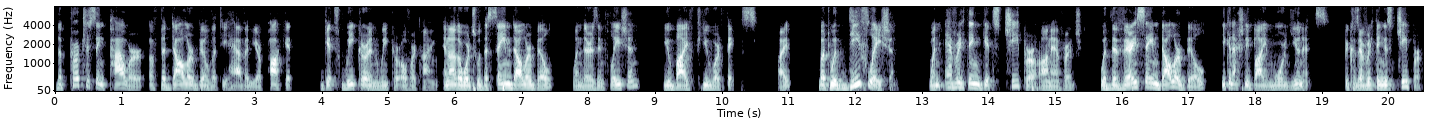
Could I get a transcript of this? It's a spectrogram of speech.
the purchasing power of the dollar bill that you have in your pocket gets weaker and weaker over time. In other words, with the same dollar bill, when there is inflation, you buy fewer things, right? But with deflation, when everything gets cheaper on average, with the very same dollar bill, you can actually buy more units because everything is cheaper.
